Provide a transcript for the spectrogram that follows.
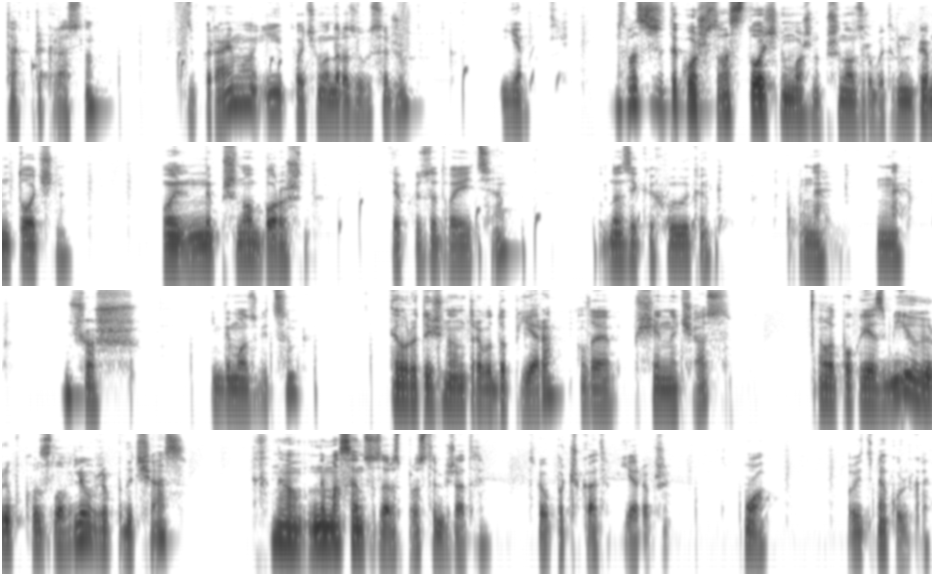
Так, прекрасно. Збираємо і потім одразу висаджу. Є. З вас же також, з вас точно можна пшено зробити, ну прям точно. Ой, не пшено, борошно. Дякую за два яйця. Одна з яких велика. Не, не. Ну що ж, йдемо звідси. Теоретично нам треба до П'єра, але ще не час. Але поки я збігаю, рибку зловлю, вже буде час. Нема, нема сенсу зараз просто біжати. Треба почекати П'єра вже. О, повітряна кулька.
